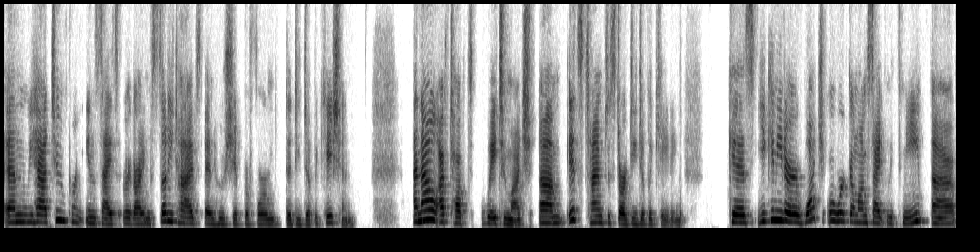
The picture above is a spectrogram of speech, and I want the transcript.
and we had two important insights regarding study types and who should perform the deduplication. And now I've talked way too much. Um, it's time to start deduplicating because you can either watch or work alongside with me. Uh,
